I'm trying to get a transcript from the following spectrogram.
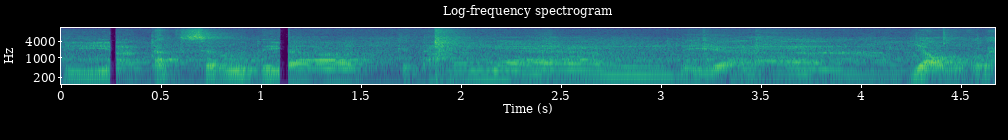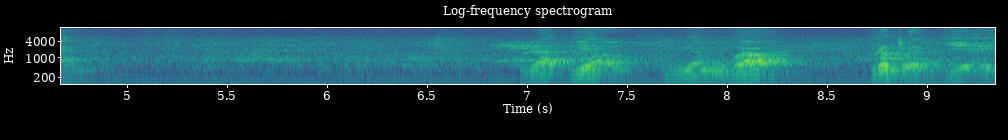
Thì à, thật sự thì à, cái thắng à, đĩa à, dầu các bạn ráp vào gắn vào rất là dễ.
